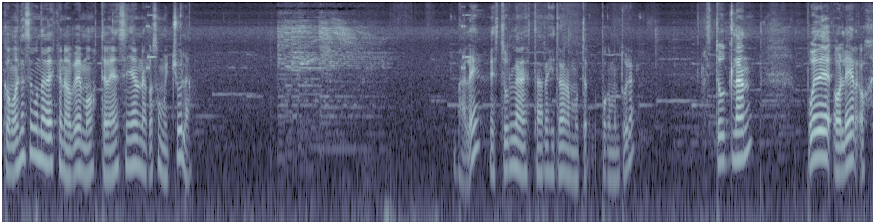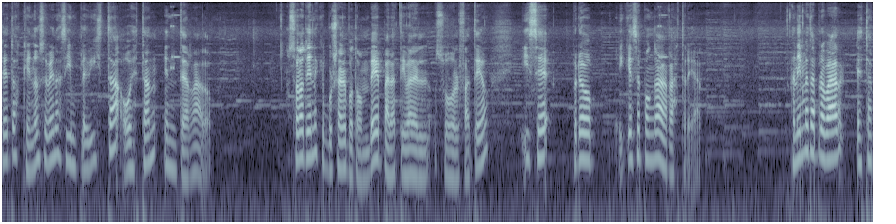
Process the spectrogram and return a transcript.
como es la segunda vez que nos vemos, te voy a enseñar una cosa muy chula. Vale, Stutland está registrado en la Pokémontura. Stutland Puede oler objetos que no se ven a simple vista o están enterrados. Solo tienes que pulsar el botón B para activar su olfateo y, se y que se ponga a rastrear. Anímate a probar estas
